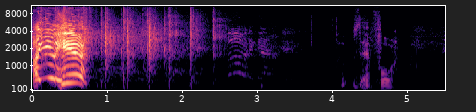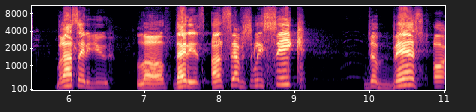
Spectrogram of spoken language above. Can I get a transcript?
Are you here? Who's that for? But I say to you, love, that is unselfishly seek the best or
